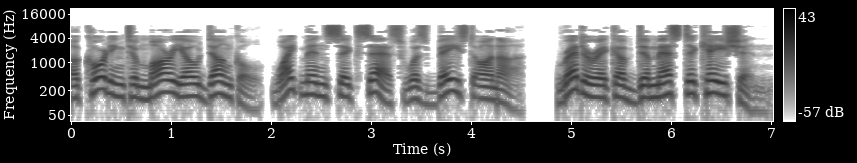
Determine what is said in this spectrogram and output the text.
According to Mario Dunkel, Whiteman's success was based on a rhetoric of domestication,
